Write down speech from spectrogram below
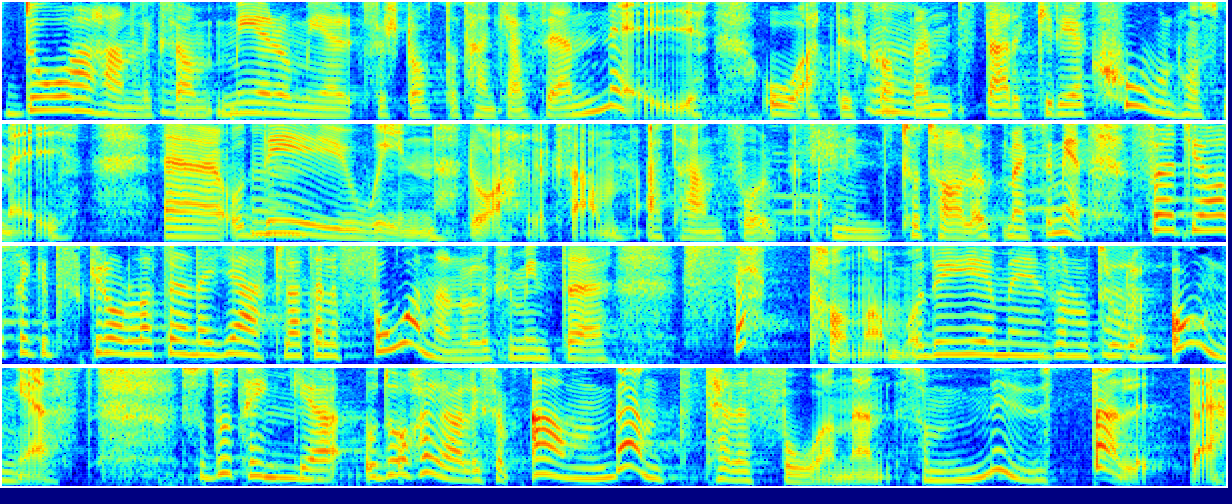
Då har han liksom mer och mer förstått att han kan säga nej. Och att det skapar en stark reaktion hos mig. Eh, och det är ju win då. Liksom, att han får min totala uppmärksamhet. För att jag har säkert scrollat i den där jäkla telefonen och liksom inte sett honom. Och det ger mig en sån otrolig ångest. Så då tänker jag, och då har jag liksom använt telefonen som muta lite.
